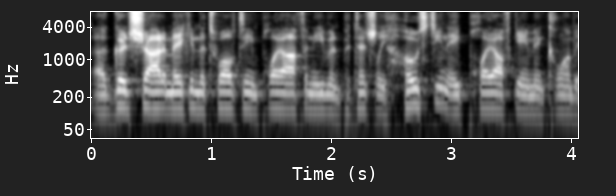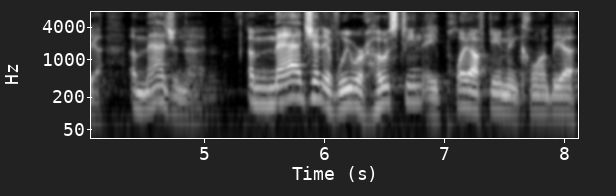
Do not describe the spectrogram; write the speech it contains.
a good shot at making the 12 team playoff and even potentially hosting a playoff game in Columbia. Imagine that. Imagine if we were hosting a playoff game in Columbia,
